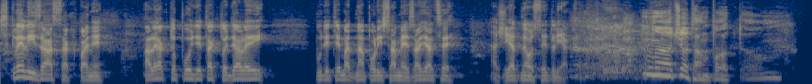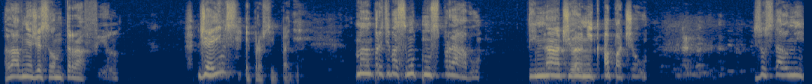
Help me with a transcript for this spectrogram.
Skvelý zásah, pane. Ale ak to pôjde takto ďalej, budete mať na poli samé zajace a žiadneho sedliaka. No, čo tam potom? Hlavne, že som trafil. James, E, prosím, pane. mám pre teba smutnú správu. Ty náčelník Apačov. Zostal mi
